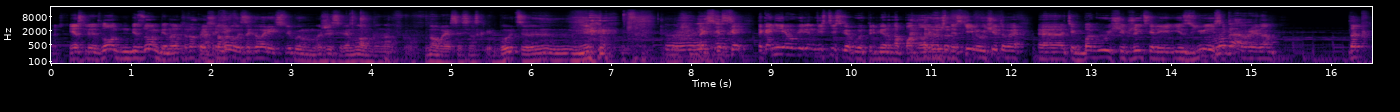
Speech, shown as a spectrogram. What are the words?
То есть, если Лондон без зомби, Ну, ну, это только если Попробуй заговорить с любым жителем Лондона в- в новый Assassin's Creed. Будет... э, Так, они, я уверен, вести себя будут примерно по аналогичной схеме, учитывая э, этих багующих жителей из Юниси, Ну которые там... Так,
